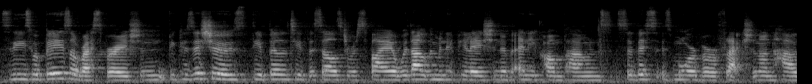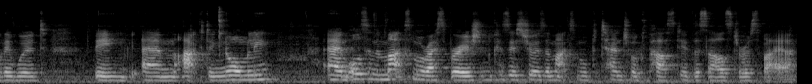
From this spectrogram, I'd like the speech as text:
So these were basal respiration because this shows the ability of the cells to respire without the manipulation of any compounds. So this is more of a reflection on how they would be um, acting normally. Um, also the maximal respiration because this shows the maximal potential capacity of the cells to respire.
